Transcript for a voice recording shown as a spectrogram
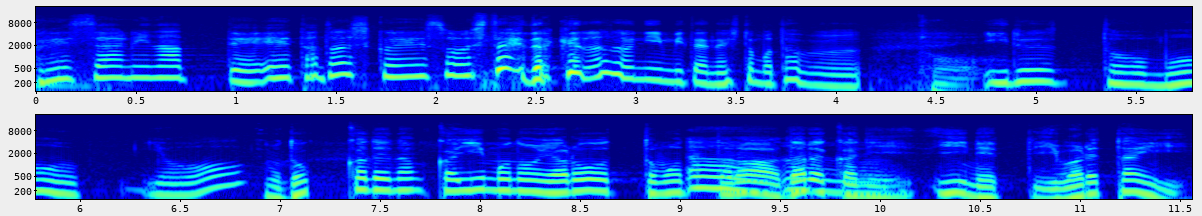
プレッシャーになってえ楽しく演奏したいだけなのにみたいな人も多分いると思うよ。でもどっかでなんかいいものをやろうと思ったら誰かに「いいね」って言われたいじ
